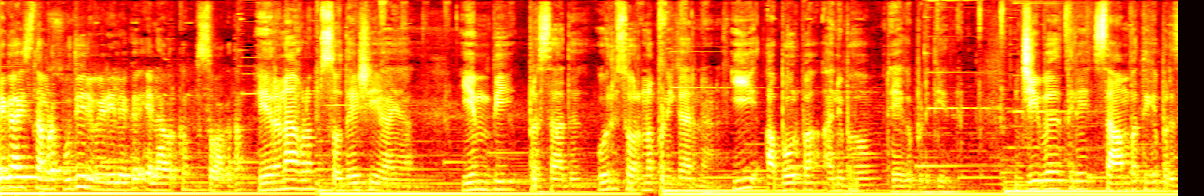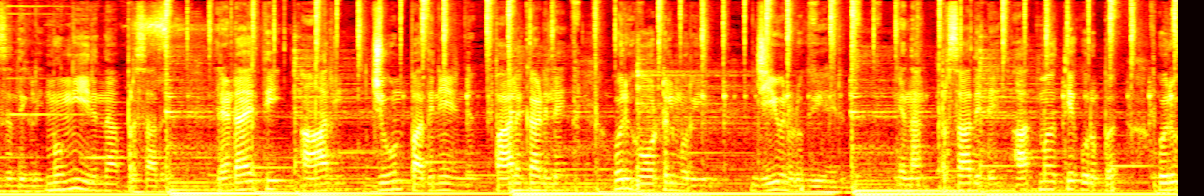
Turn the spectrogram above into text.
ഹേ ഗായ്സ് നമ്മുടെ പുതിയൊരു വീഡിയോയിലേക്ക് എല്ലാവർക്കും സ്വാഗതം. എറണാകുളം സ്വദേശിയായ എം പി പ്രസാദ് ഒരു സ്വർണപ്പണിക്കാരനാണ് ഈ അപൂർവ അനുഭവം രേഖപ്പെടുത്തിയത്. ജീവിതത്തിലെ സാമ്പത്തിക പ്രതിസന്ധികളിൽ മുങ്ങിയിരുന്ന പ്രസാദ് രണ്ടായിരത്തി ആറിൽ ജൂൺ പതിനേഴിന് പാലക്കാടിലെ ഒരു ഹോട്ടൽ മുറിയിൽ ജീവനൊടുക്കുകയായിരുന്നു. എന്നാൽ പ്രസാദിന്റെ ആത്മഹത്യക്കുറിപ്പ് ഒരു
